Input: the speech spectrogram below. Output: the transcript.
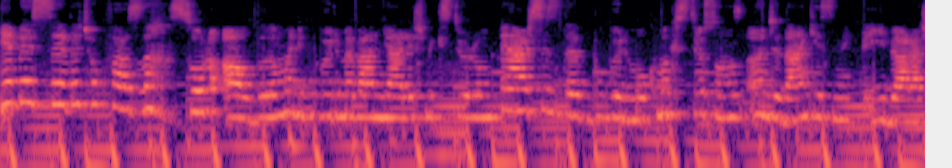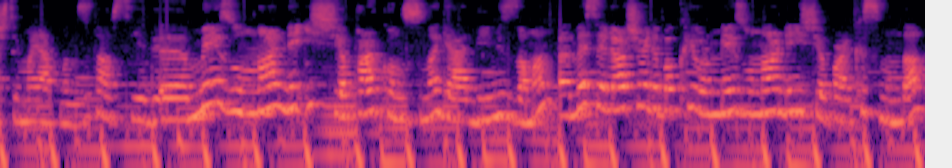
YBS'de çok fazla soru aldığım, hani bu bölüme ben yerleşmek istiyorum. Eğer siz de bu bölümü okumak istiyorsanız önceden kesinlikle iyi bir araştırma yapmanızı tavsiye ederim. Ee, mezunlar ne iş yapar konusuna geldiğimiz zaman e, mesela şöyle bakıyorum mezunlar ne iş yapar kısmında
